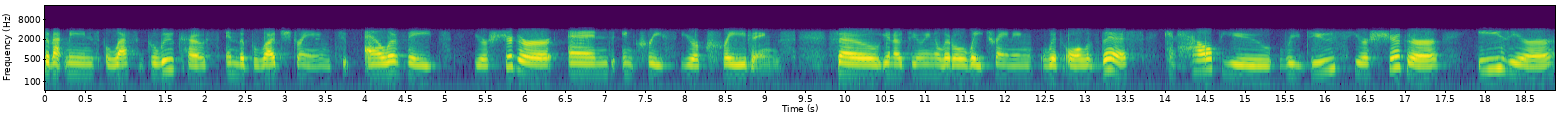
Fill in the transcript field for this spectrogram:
So that means less glucose in the bloodstream to elevate your sugar and increase your cravings. So, you know, doing a little weight training with all of this can help you reduce your sugar easier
